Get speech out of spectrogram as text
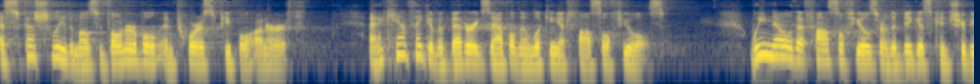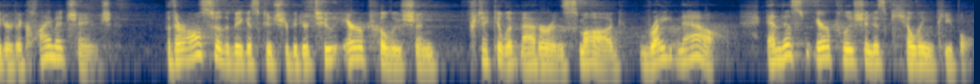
especially the most vulnerable and poorest people on Earth. And I can't think of a better example than looking at fossil fuels. We know that fossil fuels are the biggest contributor to climate change, but they're also the biggest contributor to air pollution, particulate matter, and smog right now. And this air pollution is killing people.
